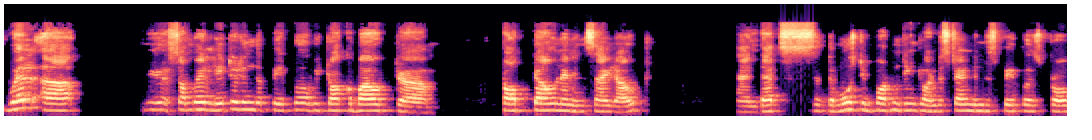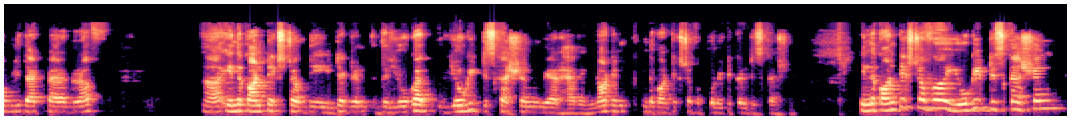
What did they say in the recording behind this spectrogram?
Well, uh, somewhere later in the paper, we talk about uh, top down and inside out. And that's the most important thing to understand in this paper is probably that paragraph uh, in the context of the the yoga yogic discussion we are having, not in, in the context of a political discussion. In the context of a yogic discussion,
